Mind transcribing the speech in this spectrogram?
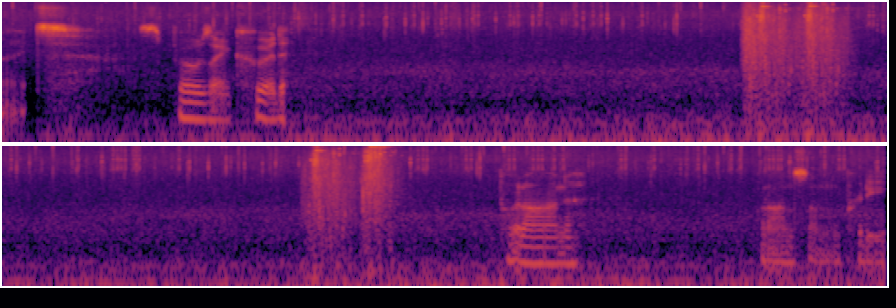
Right. Suppose I could put on. Put on some pretty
